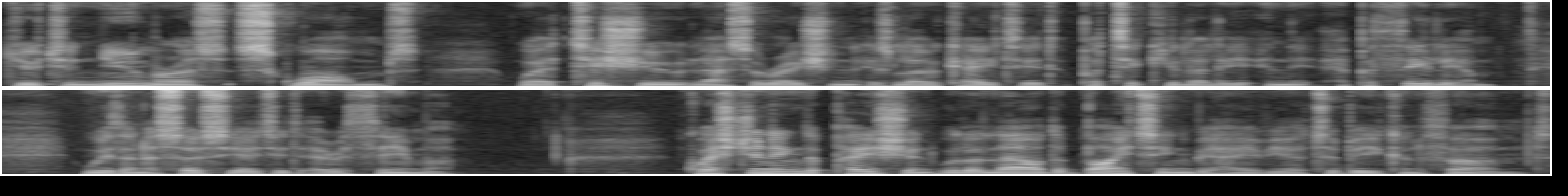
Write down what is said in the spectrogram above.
due to numerous squams where tissue laceration is located, particularly in the epithelium, with an associated erythema. Questioning the patient will allow the biting behavior to be confirmed.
